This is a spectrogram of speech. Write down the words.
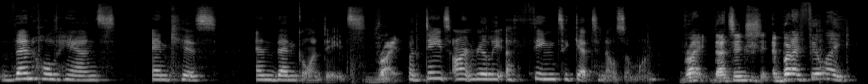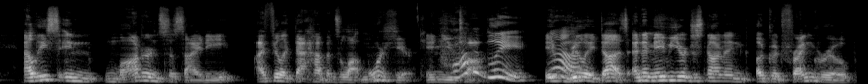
then hold hands and kiss, and then go on dates. right But dates aren't really a thing to get to know someone. Right, that's interesting. But I feel like, at least in modern society, I feel like that happens a lot more here in Utah. Probably. It yeah. really does. And then maybe you're just not in a good friend group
